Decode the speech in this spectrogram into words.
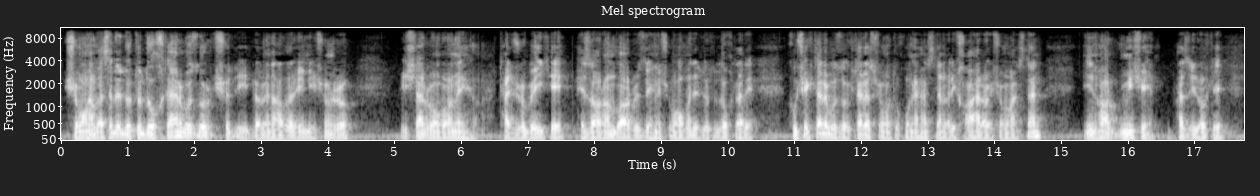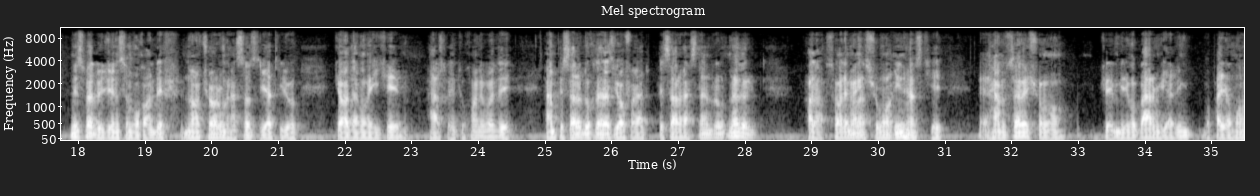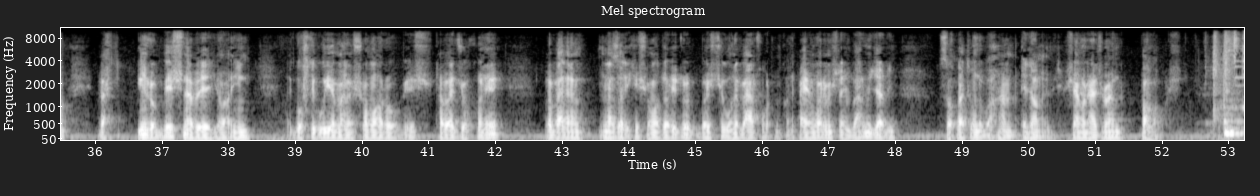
شما هم وسط دو تا دختر بزرگ شدید و بنابراین ایشون رو بیشتر به عنوان تجربه ای که هزاران بار به ذهن شما اومده دو تا دختر کوچکتر و بزرگتر از شما تو خونه هستن ولی خواهرای شما هستن اینها میشه پذیرفت که نسبت به جنس مخالف ناچار اون حساسیتی رو که آدمایی که فرض کنید تو خانواده هم پسر و دختر هست یا فقط پسر هستن رو ندارید. حالا سوال من از شما این هست که همسر شما که میریم و برمیگردیم با پیام ها وقتی این رو بشنوه یا این گفتگوی من و شما رو بهش توجه کنه و بعدم نظری که شما دارید رو باش چگونه برخورد می‌کنه. پیام رو میشنیم برمیگردیم. صحبت رو با هم ادامه میدیم. شما نجمند با ما باشید.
